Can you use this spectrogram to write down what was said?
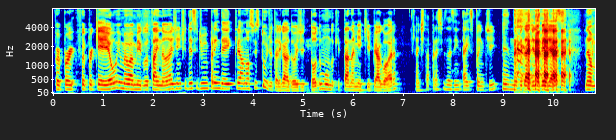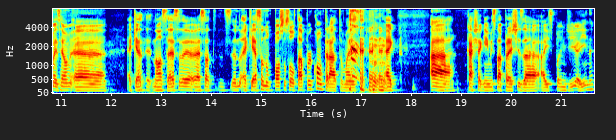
foi, por, foi porque eu e meu amigo Tainan, a gente decidiu empreender e criar o nosso estúdio, tá ligado? Hoje, todo mundo que tá na minha equipe agora, a gente tá prestes a, expandir novidade no BGS. Não, mas realmente. É, é que, é- nossa, essa, essa. É que essa eu não posso soltar por contrato, mas. é, a Caixa Game está prestes a, a expandir aí, né?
